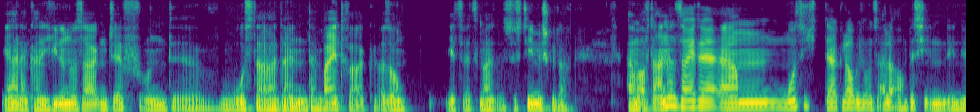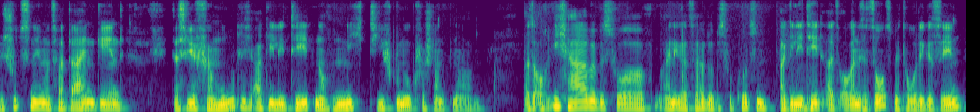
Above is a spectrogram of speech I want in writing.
ja, dann kann ich wieder nur sagen, Jeff, und äh, wo ist da dein, dein Beitrag? Also jetzt jetzt mal systemisch gedacht. Ähm, auf der anderen Seite ähm, muss ich da, glaube ich, uns alle auch ein bisschen in, in, den Schutz nehmen, und zwar dahingehend, dass wir vermutlich Agilität noch nicht tief genug verstanden haben. Also auch ich habe bis vor einiger Zeit oder bis vor kurzem Agilität als Organisationsmethode gesehen.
